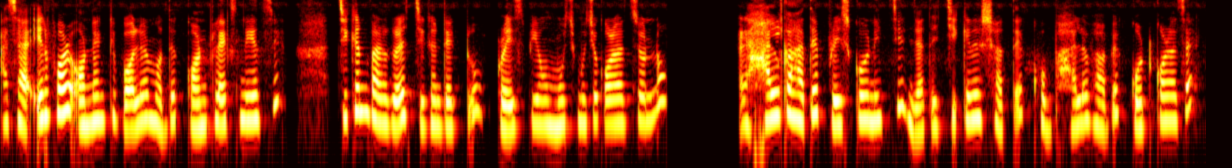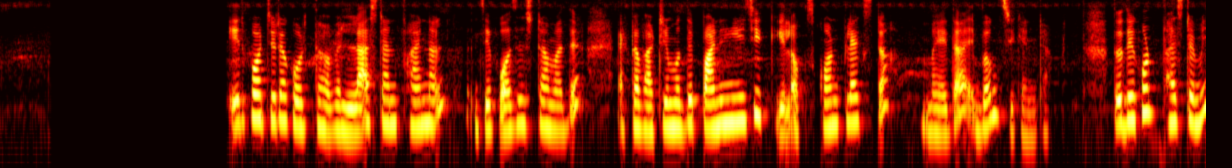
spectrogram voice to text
আচ্ছা এরপর অন্য একটি বলের মধ্যে কর্নফ্লেক্স নিয়েছি। চিকেন বার্গারের চিকেনটা একটু ক্রিসপি এবং মুচমুচে করার জন্য। আর হালকা হাতে প্রেস করে নিচ্ছি যাতে চিকেনের সাথে খুব ভালোভাবে কোট করা যায়। এরপর যেটা করতে হবে লাস্ট অ্যান্ড ফাইনাল যে প্রসেসটা আমাদের, একটা বাটির মধ্যে পানি নিয়েছি কেলক্স কর্নফ্লেক্সটা ময়দা এবং চিকেনটা তো দেখুন ফার্স্ট আমি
